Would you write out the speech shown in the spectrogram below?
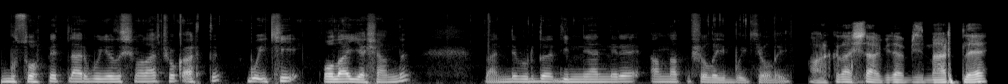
bu sohbetler, bu yazışmalar çok arttı. Bu iki olay yaşandı. Ben de burada dinleyenlere anlatmış olayım bu iki olayı. Arkadaşlar bir de biz Mert'le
